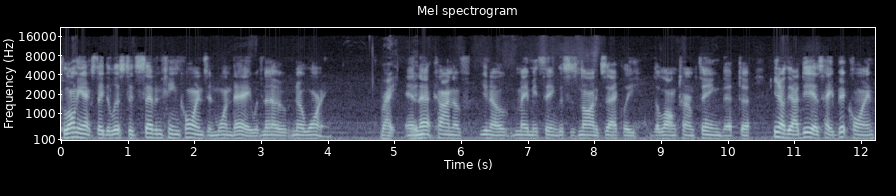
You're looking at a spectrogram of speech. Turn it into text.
Poloniex they delisted 17 coins in one day with no no warning, Right. and, that kind of you know made me think this is not exactly the long term thing. That uh, you know the idea is hey Bitcoin.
